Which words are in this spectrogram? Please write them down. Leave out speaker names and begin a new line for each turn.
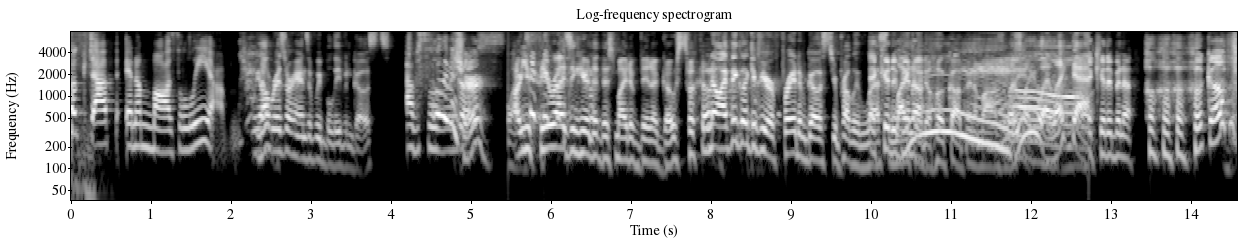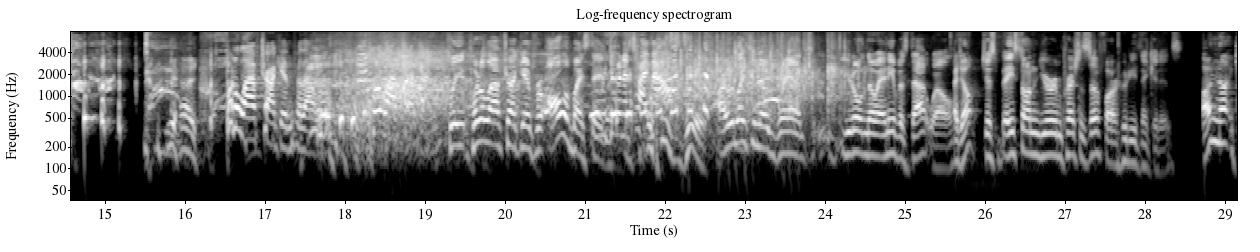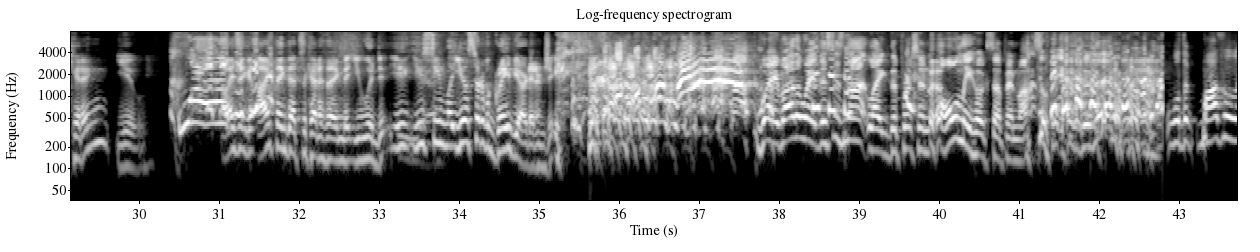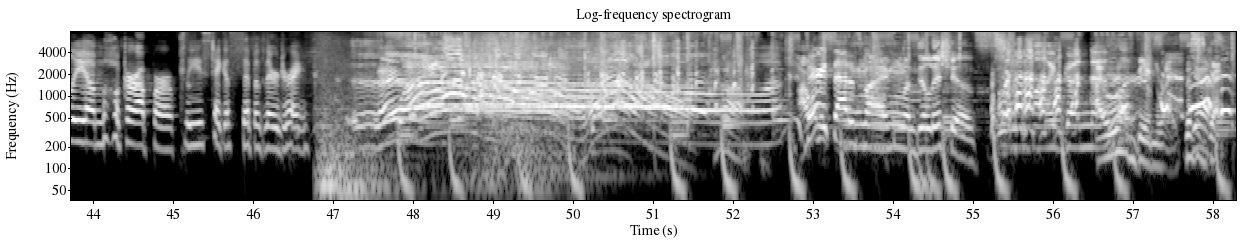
hooked up in a mausoleum?
We all raise our hands if we believe in ghosts.
Absolutely.
Sure.
Are you theorizing here that this might have been a ghost hookup?
No, I think like if you're afraid of ghosts, you're probably less likely
been a-
to hook up in a mausoleum.
Ooh, I like that.
It could have been a hookup.
Yeah.
Put a laugh track in for that one. Put a laugh track in.
Please put a laugh track in for all of my
in. We're doing a timeout.
I would like to know, Grant. You don't know any of us that well.
I don't.
Just based on your impression so far, who do you think it is?
I'm not kidding. You.
What?
I think I think that's the kind of thing that you would. You, you seem like you have sort of a graveyard energy.
Wait, by the way, this is not like the person only hooks up in mausoleums, is it?
Will the mausoleum hooker upper please take a sip of their drink? Wow!
Very satisfying.
Mm, delicious.
Oh my goodness.
I love being right. This is great.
